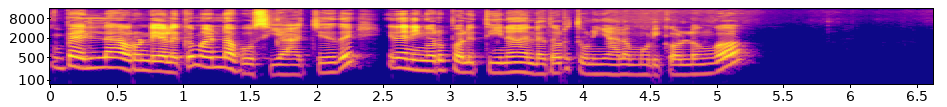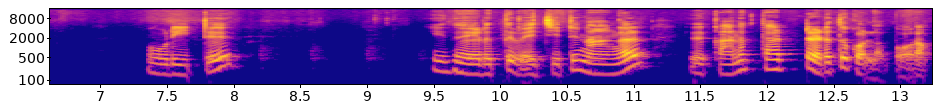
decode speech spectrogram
இப்போ எல்லா உருண்டைகளுக்கும் எண்ணெய் பூசி இது இதை நீங்கள் ஒரு பொலித்தீனா அல்லது ஒரு துணியால் மூடிக்கொள்ளுங்க. மூடிட்டு இதை எடுத்து வச்சுட்டு நாங்கள் இதுக்கான தட்டு எடுத்து கொள்ள போகிறோம்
